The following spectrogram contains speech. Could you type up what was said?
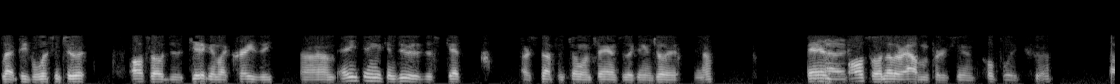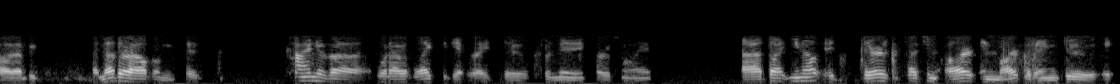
let people listen to it. Also, just gigging like crazy. Um, anything we can do to just get our stuff in someone's hands so they can enjoy it. You know. and Uh, also another album pretty soon, hopefully. Oh, that'd be another album is kind of uh what I would like to get right to for me personally. Uh, but you know, it's there's such an art in marketing too. It's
